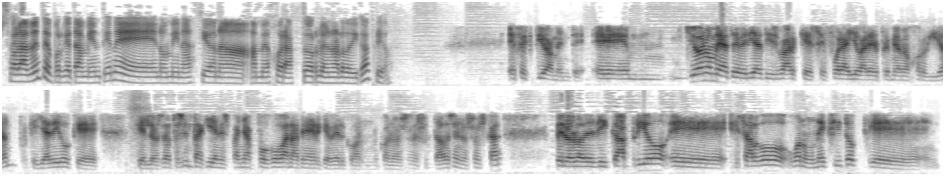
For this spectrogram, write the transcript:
Solamente porque también tiene nominación a Mejor Actor Leonardo DiCaprio. Efectivamente. Eh, yo no me atrevería a disbar que se fuera a llevar el premio a mejor guion, porque ya digo que, los datos en taquilla en España poco van a tener que ver con, los resultados en los Oscar, pero lo de DiCaprio eh, es algo, bueno, un éxito que,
